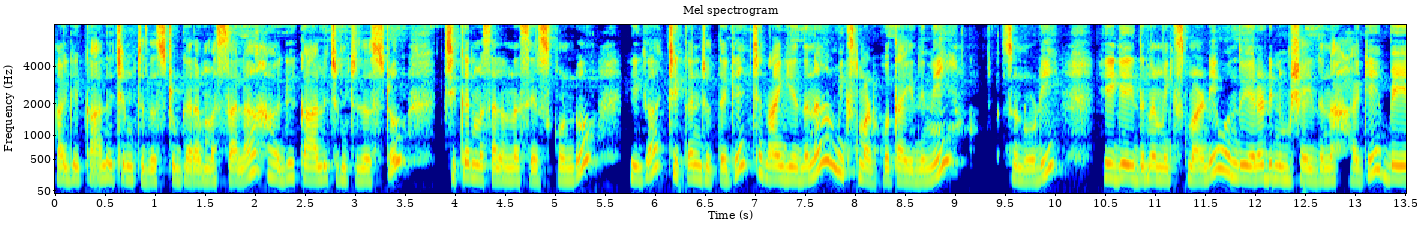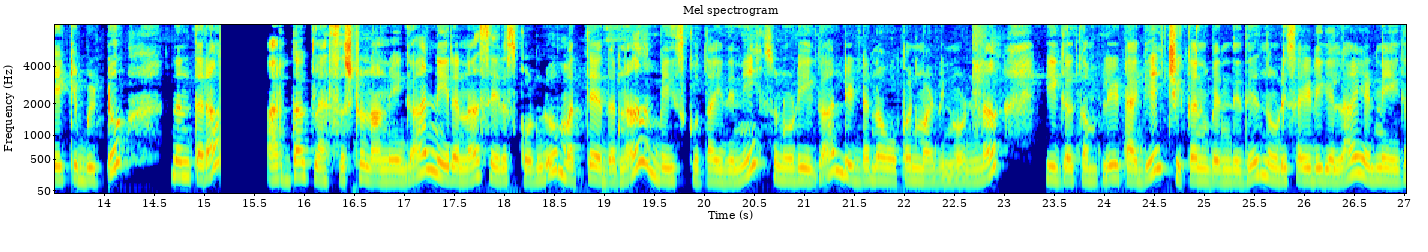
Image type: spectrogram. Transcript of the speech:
ಹಾಗೆ ಕಾಲು ಚಮಚದಷ್ಟು ಗರಂ ಮಸಾಲ, ಹಾಗೆ ಕಾಲು ಚಮಚದಷ್ಟು ಚಿಕನ್ ಮಸಾಲನ ಸೇರಿಸ್ಕೊಂಡು ಈಗ ಚಿಕನ್ ಜೊತೆಗೆ ಚೆನ್ನಾಗಿ ಅದನ್ನು ಮಿಕ್ಸ್ ಮಾಡ್ಕೋತಾ ಇದ್ದೀನಿ. ಸೊ ನೋಡಿ ಹೀಗೆ ಇದನ್ನು ಮಿಕ್ಸ್ ಮಾಡಿ ಒಂದು ಎರಡು ನಿಮಿಷ ಇದನ್ನು ಹಾಗೆ ಬೇಯಕ್ಕೆ ಬಿಟ್ಟು ನಂತರ ಅರ್ಧ ಗ್ಲಾಸಷ್ಟು ನಾನು ಈಗ ನೀರನ್ನು ಸೇರಿಸ್ಕೊಂಡು ಮತ್ತೆ ಅದನ್ನು ಬೇಯಿಸ್ಕೊತಾ ಇದ್ದೀನಿ. ಸೊ ನೋಡಿ ಈಗ ಲಿಡ್ಡನ್ನು ಓಪನ್ ಮಾಡಿ ನೋಡೋಣ. ಈಗ ಕಂಪ್ಲೀಟಾಗಿ ಚಿಕನ್ ಬೆಂದಿದೆ. ನೋಡಿ ಸೈಡಿಗೆಲ್ಲ ಎಣ್ಣೆ ಈಗ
